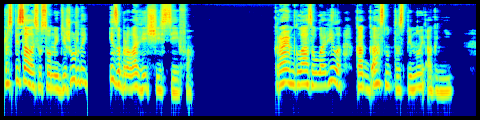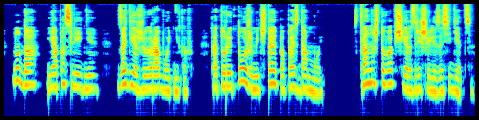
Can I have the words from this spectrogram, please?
Расписалась у сонной дежурной и забрала вещи из сейфа. Краем глаза уловила, как гаснут за спиной огни. Ну да, я последняя. задерживаю работников, которые тоже мечтают попасть домой. Странно, что вообще разрешили засидеться.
